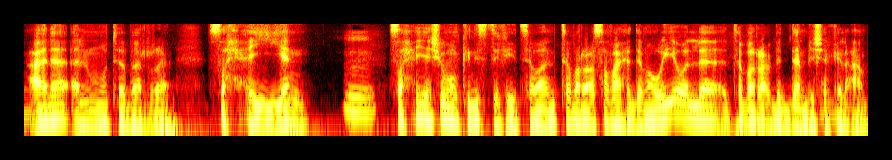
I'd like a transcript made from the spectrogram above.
على المتبرع صحيا؟ مم. صحيا شو ممكن يستفيد؟ سواء تبرع الصفائح الدموية ولا تبرع بالدم بشكل عام؟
